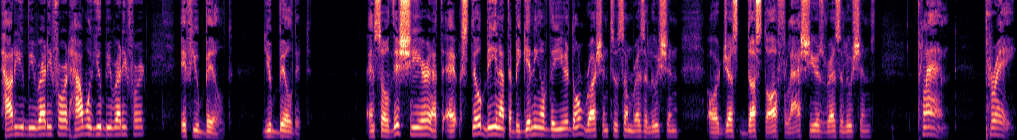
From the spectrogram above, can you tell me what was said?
How do you be ready for it? How will you be ready for it? If you build, you build it. And so this year, at the, still being at the beginning of the year, don't rush into some resolution or just dust off last year's resolutions. Plan, pray,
